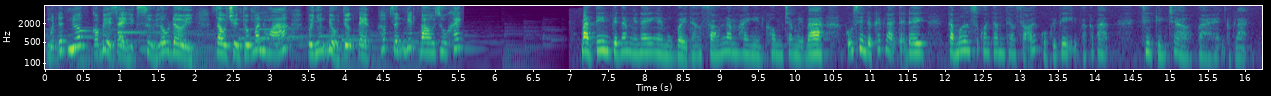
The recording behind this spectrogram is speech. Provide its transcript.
một đất nước có bề dày lịch sử lâu đời, giàu truyền thống văn hóa với những biểu tượng đẹp hấp dẫn biết bao du khách. Bản tin Việt Nam ngày nay, ngày 7 tháng 6 năm 2013 cũng xin được khép lại tại đây. Cảm ơn sự quan tâm theo dõi của quý vị và các bạn. Xin kính chào và hẹn gặp lại.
